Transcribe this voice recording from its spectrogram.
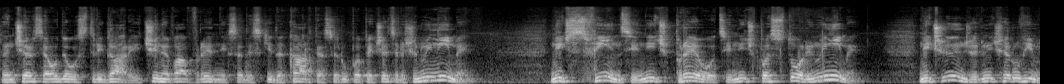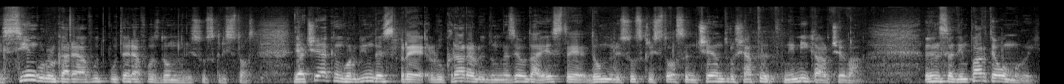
în cer se aude o strigare, cineva vrednic să deschidă cartea, să rupă pe cețele și nu-i nimeni. Nici sfinții, nici preoții, nici păstorii, nu-i nimeni. Nici îngeri, nici heruvimi. Singurul care a avut putere a fost Domnul Isus Hristos. De aceea când vorbim despre lucrarea lui Dumnezeu, da, este Domnul Isus Hristos în centru și atât, nimic altceva. Însă din partea omului,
